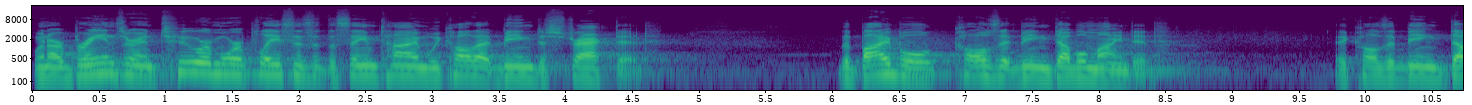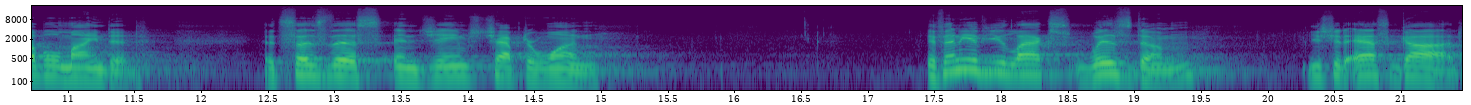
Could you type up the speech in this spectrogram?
When our brains are in two or more places at the same time, we call that being distracted. The Bible calls it being double minded. It calls it being double minded. It says this in James chapter 1. If any of you lacks wisdom, you should ask God,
